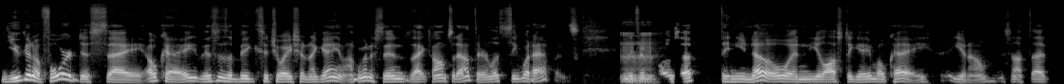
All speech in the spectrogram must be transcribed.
you can afford to say, okay, this is a big situation in a game. I'm going to send Zack Thompson out there and let's see what happens. And mm-hmm. if it mm-hmm. blows up, then you know, and you lost a game. Okay, you know, it's not that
